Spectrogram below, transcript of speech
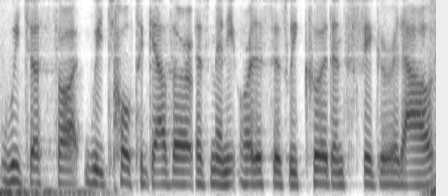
We just thought we'd pull together as many artists as we could and figure it out.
